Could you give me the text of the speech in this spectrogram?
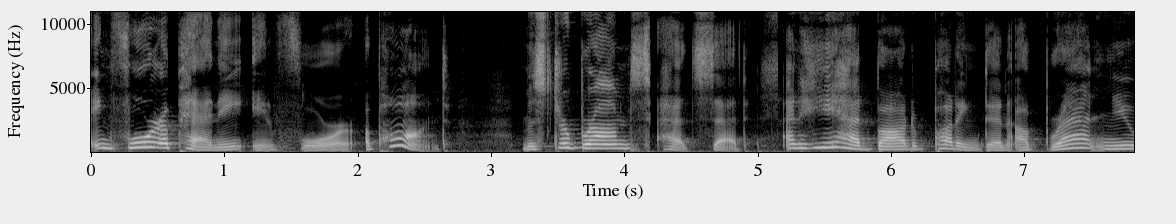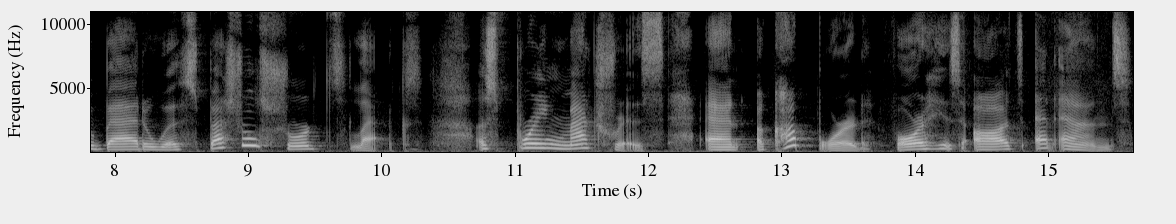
In for a penny, in for a pound. Mr. Brown had said, and he had bought Paddington a brand new bed with special short legs, a spring mattress, and a cupboard for his odds and ends.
